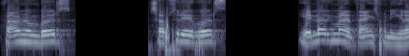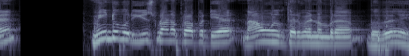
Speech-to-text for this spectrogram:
ஃபேமிலி மெம்பர்ஸ் சப்ஸ்கிரைபர்ஸ் எல்லாருக்குமே நான் தேங்க்ஸ் பண்ணிக்கிறேன். மீண்டும் ஒரு யூஸ்ஃபுல்லான ப்ராப்பர்ட்டியை நான் உங்களுக்கு தருவேன் நம்புகிறேன் bye bye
